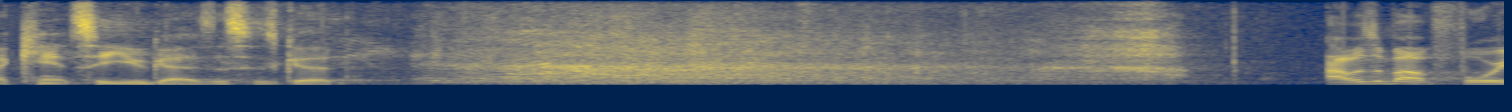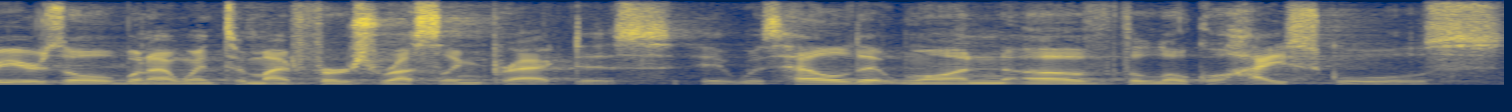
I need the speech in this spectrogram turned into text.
I can't see you guys. This is good. I was about four years old when I went to my first wrestling practice. It was held at one of the local high schools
